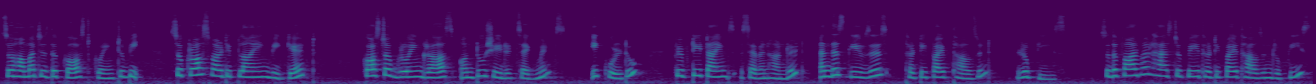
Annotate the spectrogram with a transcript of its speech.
So how much is the cost going to be? So cross multiplying we get cost of growing grass on two shaded segments equal to 50 times 700 and this gives us 35,000 rupees. So the farmer has to pay 35,000 rupees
